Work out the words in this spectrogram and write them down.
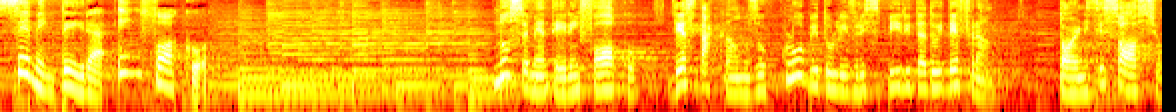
Sementeira em Foco. No Sementeira em Foco, destacamos o Clube do Livro Espírita do Idefran. Torne-se sócio.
